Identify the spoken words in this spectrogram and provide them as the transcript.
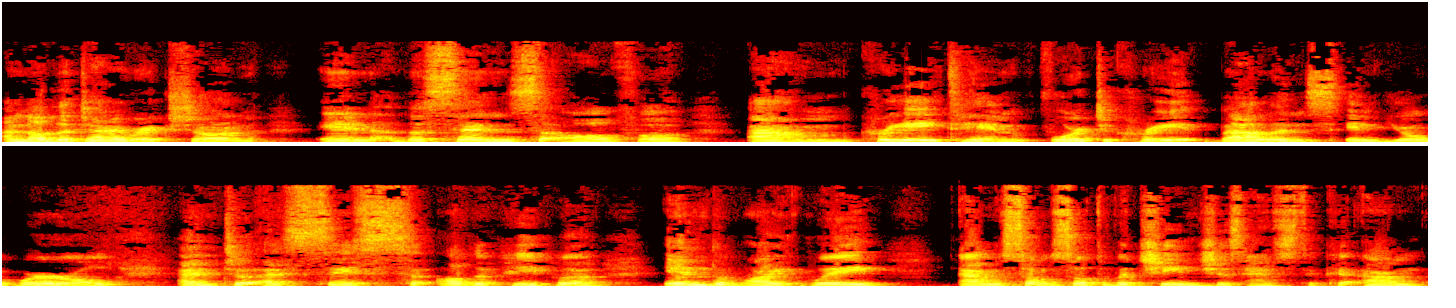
another direction in the sense of uh, um, creating for to create balance in your world and to assist other people in the right way. Um, some sort of a changes has to um,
